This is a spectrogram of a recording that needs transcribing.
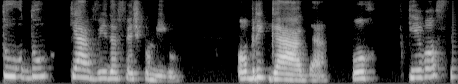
tudo que a vida fez comigo. Obrigada por que você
